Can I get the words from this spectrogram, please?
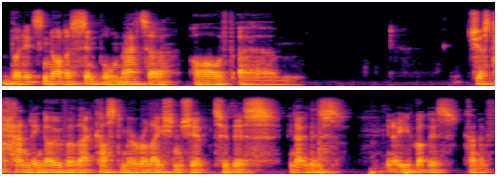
but it's not a simple matter of um, just handing over that customer relationship to this, you know, this, you know, you've got this kind of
